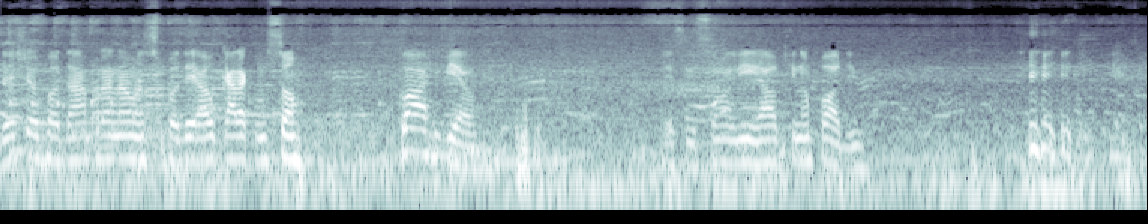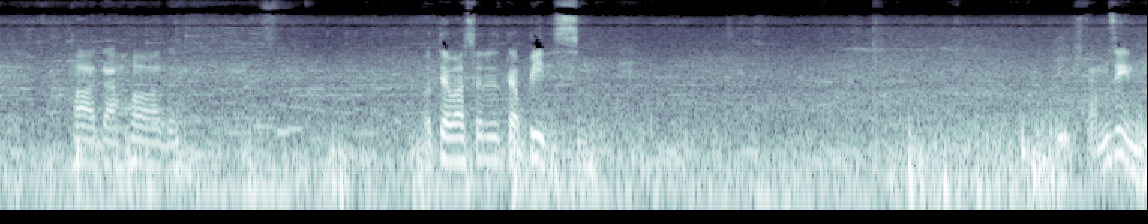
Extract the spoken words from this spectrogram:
deixa eu rodar pra não se poder. Olha o cara com som. Corre, Biel. Esse som ali alto que não pode. roda, roda. O teu vassoura do teu Pires. Estamos indo.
